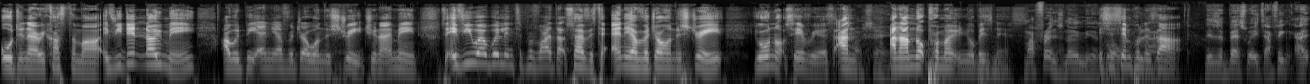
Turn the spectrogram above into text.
ordinary customer. If you didn't know me, I would be any other Joe on the street. Do you know what I mean? So if you were willing to provide that service to any other Joe on the street, you're not serious, and I'm saying. and I'm not promoting your business. My friends know me as It's well. as simple as Like, that. There's the best way to. I think, I,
